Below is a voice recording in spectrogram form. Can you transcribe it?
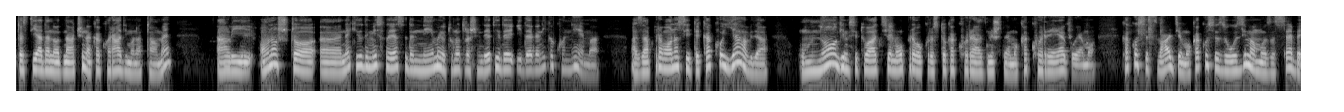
to jest jedan od načina kako radimo na tome, ali mhm. ono što uh, neki ljudi misle jeste da nemaju tu unutrašnje dete i da, i da ga nikako nema, a zapravo ono se i tekako javlja u mnogim situacijama upravo kroz to kako razmišljamo, kako reagujemo, kako se svađamo, kako se zauzimamo za sebe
